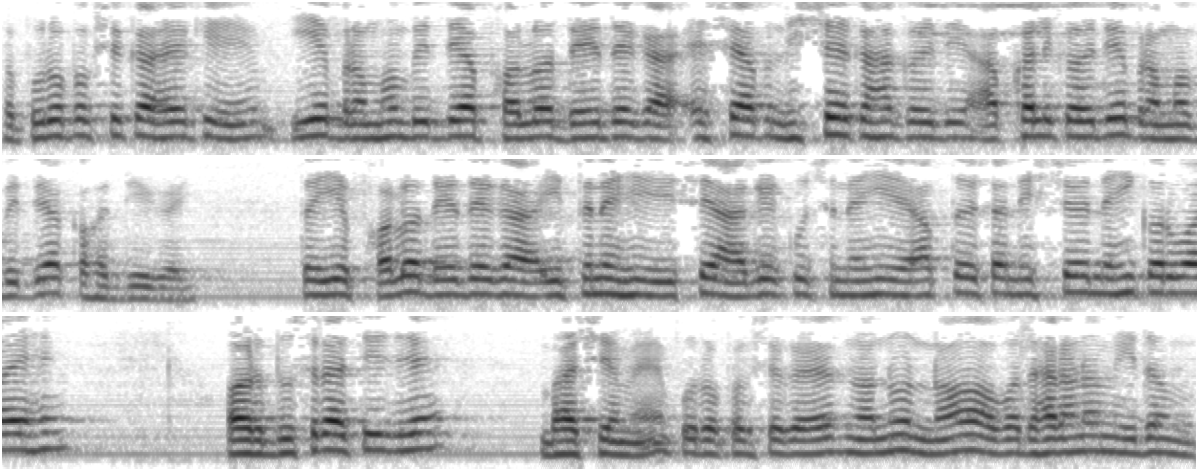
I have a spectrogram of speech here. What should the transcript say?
तो पूर्व पक्ष का है कि ये ब्रह्म विद्या फल दे देगा, ऐसे आप निश्चय कहाँ कह दिए? आप खाली कह दिए ब्रह्म विद्या कह दी गई। तो ये फल दे देगा, इतने ही, इससे आगे कुछ नहीं है। आप तो ऐसा निश्चय नहीं करवाए हैं। और दूसरा चीज़ है भाष्य में पूर्व पक्ष ननु न अवधारणम इदम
